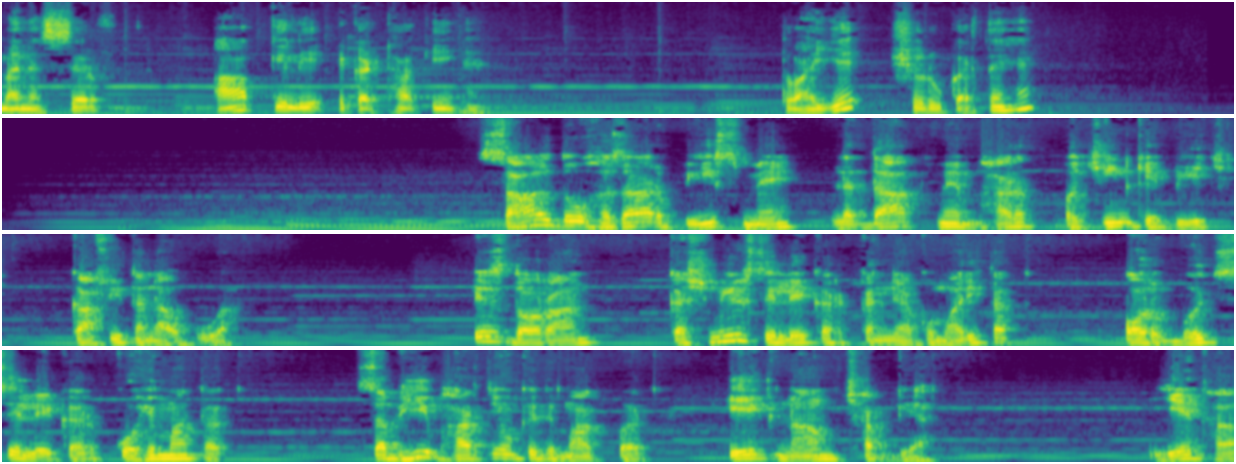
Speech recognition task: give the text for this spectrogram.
मैंने सिर्फ़ आपके लिए इकट्ठा की हैं। तो आइए शुरू करते हैं। साल 2020 में लद्दाख में भारत और चीन के बीच काफ़ी तनाव हुआ। इस दौरान कश्मीर से लेकर कन्याकुमारी तक और भुज से लेकर कोहिमा तक सभी भारतीयों के दिमाग पर एक नाम छप गया। यह था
